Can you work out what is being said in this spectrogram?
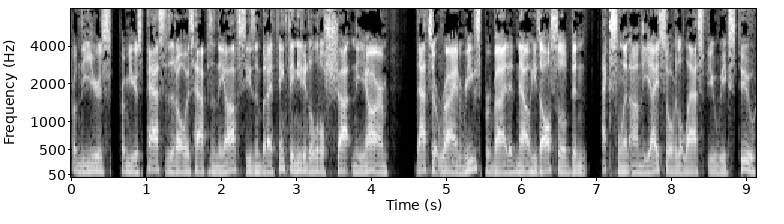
from the years from years past as it always happens in the offseason, but I think they needed a little shot in the arm that's what Ryan Reaves provided. Now he's also been excellent on the ice over the last few weeks too.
